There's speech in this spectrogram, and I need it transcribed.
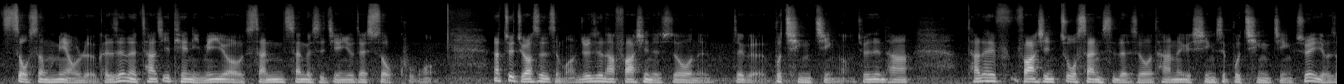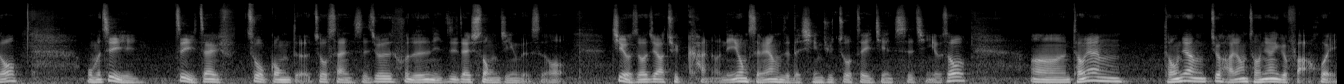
受生妙乐。可是呢，他一天里面又有三三个时间又在受苦哦。那最主要是什么？就是他发心的时候呢，这个不清净哦，就是他。他在发心做善事的时候，他那个心是不清净，所以有时候我们自己自己在做功德、做善事，就是或者是你自己在诵经的时候，就有时候就要去看哦，你用什么样子的心去做这一件事情。有时候，嗯，同样同样就好像同样一个法会，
